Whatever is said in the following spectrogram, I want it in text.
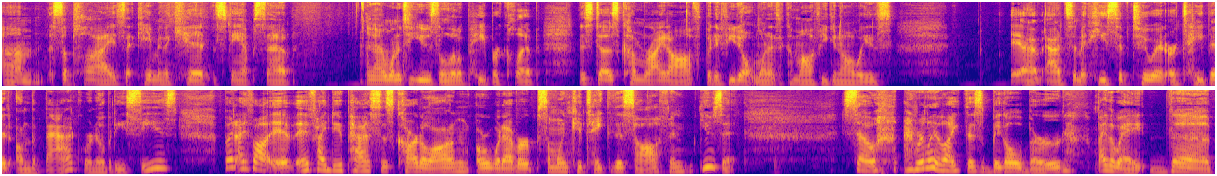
um, supplies that came in the kit, the stamp set. And I wanted to use the little paper clip. This does come right off, but if you don't want it to come off, you can always um, add some adhesive to it or tape it on the back where nobody sees. But I thought if, if I do pass this card along or whatever, someone could take this off and use it. So I really like this big old bird. By the way, the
